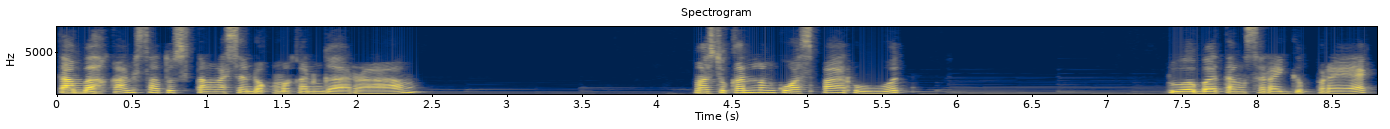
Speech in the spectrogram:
Tambahkan satu setengah sendok makan garam. Masukkan lengkuas parut. Dua batang serai geprek.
